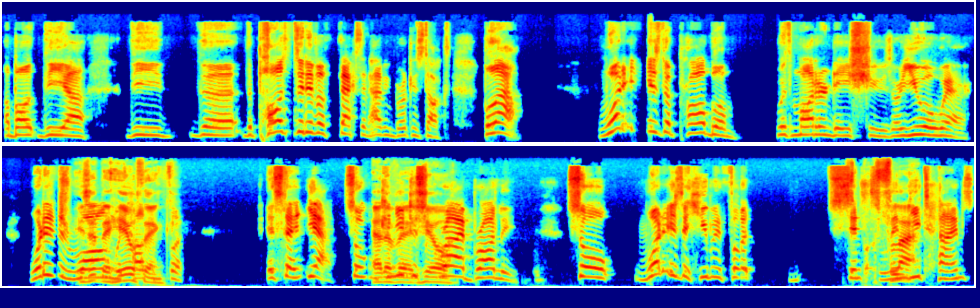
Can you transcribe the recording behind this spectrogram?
about the uh the the the positive effects of having Birkenstocks. Bilal, what is the problem with modern day shoes? Are you aware? What is wrong the with heel how thing? the foot? It's the yeah. So can you Elevated heel. describe broadly? So what is the human foot since flat. Lindy times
